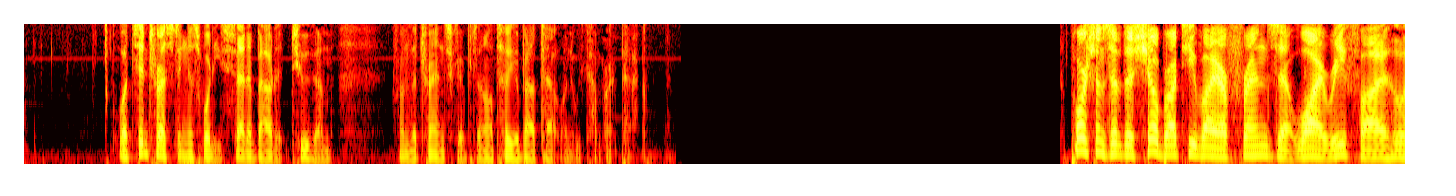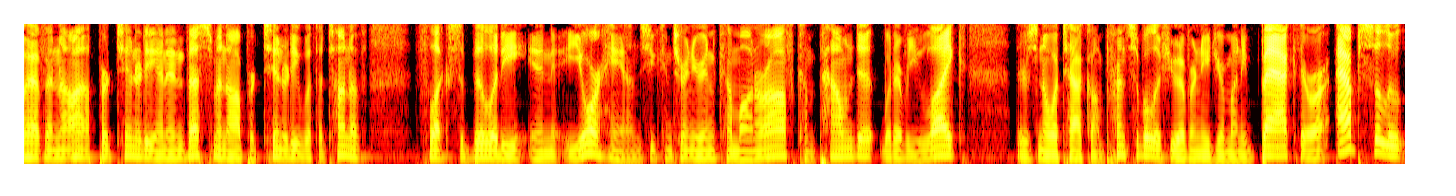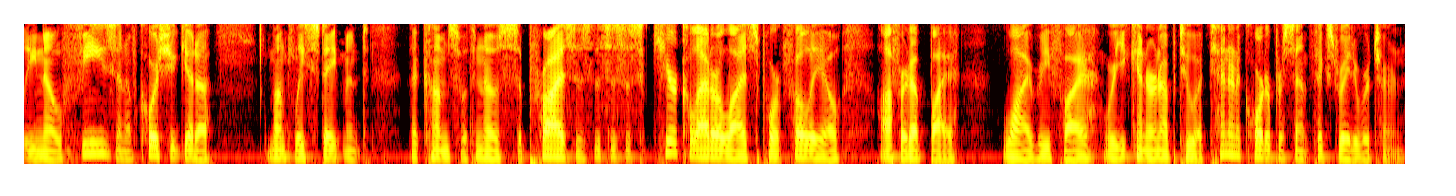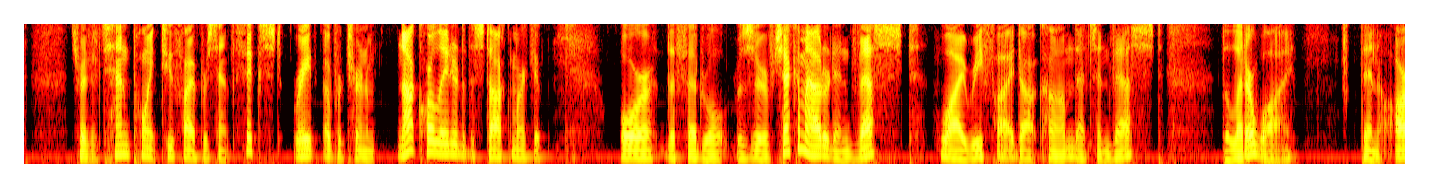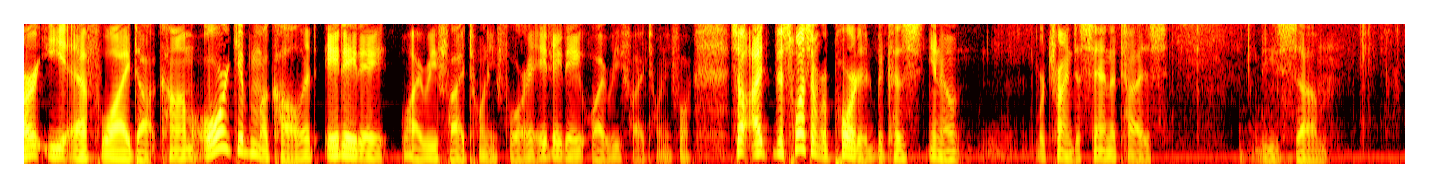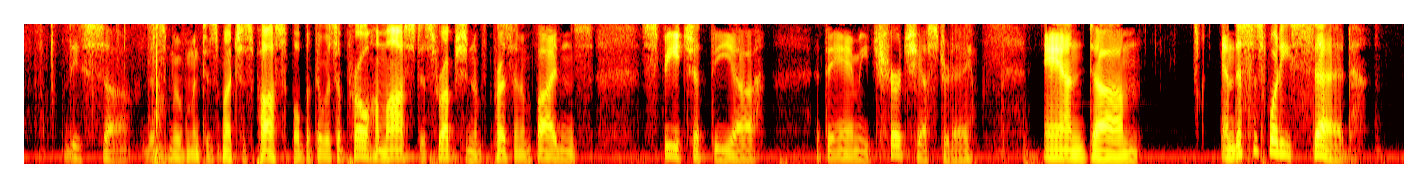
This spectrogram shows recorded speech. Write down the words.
What's interesting is what he said about it to them from the transcript, and I'll tell you about that when we come right back. Portions of this show brought to you by our friends at Yrefy, who have an opportunity, an investment opportunity with a ton of flexibility in your hands. You can turn your income on or off, compound it, whatever you like. There's no attack on principle if you ever need your money back. There are absolutely no fees, and of course, you get a monthly statement that comes with no surprises. This is a secure collateralized portfolio offered up by Yrefy, where you can earn up to a ten and a quarter percent fixed rate of return. It's right five percent fixed rate of return, not correlated to the stock market or the Federal Reserve. Check them out at investyrefy.com. That's invest, the letter Y, then refy.com, or give them a call at 888-YREFY24, 888-YREFY24. So I, this wasn't reported because, you know, we're trying to sanitize these um, these uh, this movement as much as possible. But there was a pro Hamas disruption of President Biden's speech at the uh, at the AME church yesterday, and um, and this is what he said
